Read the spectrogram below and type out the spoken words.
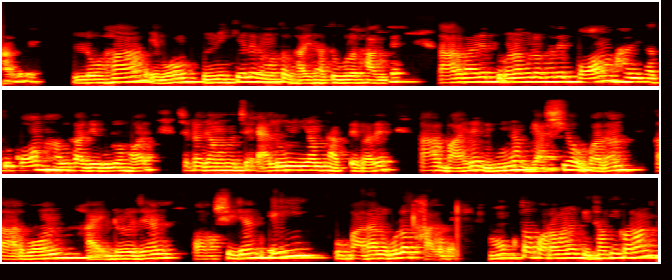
থাকবে। লোহা এবং নিকেলের মতো ভারী ধাতুগুলো থাকবে। তার বাইরে তুলনামূলকভাবে কম ভারী ধাতু, কম হালকা যেগুলো হয়, সেটা যেমন হচ্ছে অ্যালুমিনিয়াম থাকতে পারে। তার বাইরে বিভিন্ন গ্যাসীয় উপাদান, কার্বন, হাইড্রোজেন, অক্সিজেন, এই উপাদানগুলো থাকবে। মুক্ত পরমাণু পৃথকীকরণ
